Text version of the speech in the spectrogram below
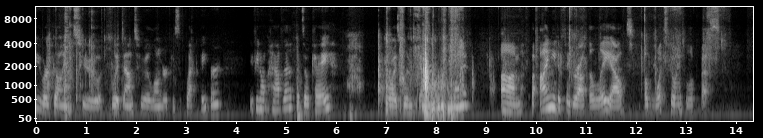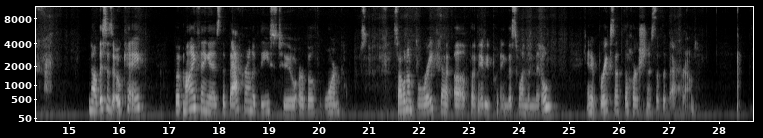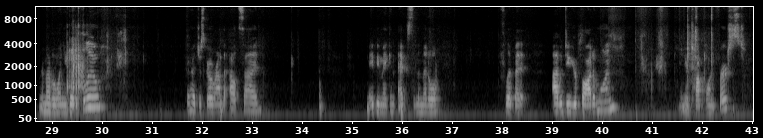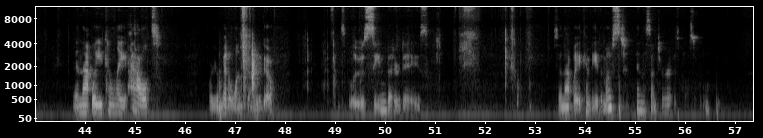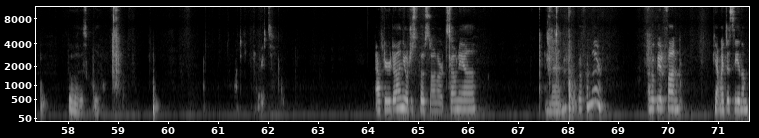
You are going to glue it down to a longer piece of black paper. If you don't have that, that's okay. You could always glue them together if you wanted. Um, but I need to figure out the layout of what's going to look best. Now this is okay, but my thing is the background of these two are both warm colors. So I want to break that up by maybe putting this one in the middle, and it breaks up the harshness of the background. Remember when you go to glue, go ahead, just go around the outside. Maybe make an X in the middle, flip it. I would do your bottom one and your top one first. And that way you can lay out where your middle one's going to go. This blue's seen better days. So in that way it can be the most in the center as Ooh, this glue. After you're done, you'll just post on Artsonia, and then we'll go from there. I hope you had fun. Can't wait to see them.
